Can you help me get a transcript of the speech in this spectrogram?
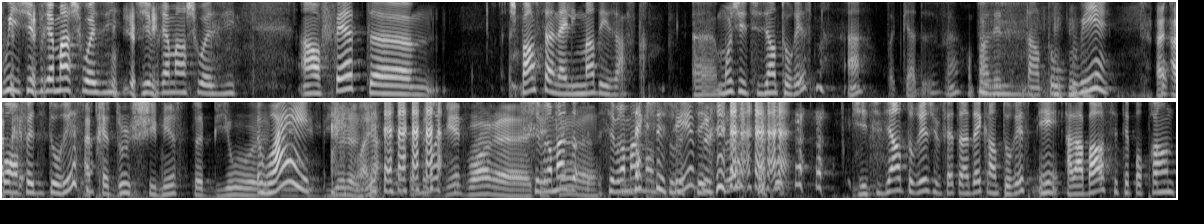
oui, j'ai vraiment choisi. Oui. J'ai vraiment choisi. En fait, euh, je pense que c'est un alignement des astres. Euh, moi, j'ai étudié en tourisme, hein? Pas de cadeau, hein? On parlait tantôt. Oui. Pourquoi on fait du tourisme? Après deux chimistes bio, Ouais. bi- biologistes, là, ça fait bien de voir. euh, C'est vraiment, c'est vraiment. J'ai étudié en tourisme, j'ai fait un deck en tourisme et à la base, c'était pour prendre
